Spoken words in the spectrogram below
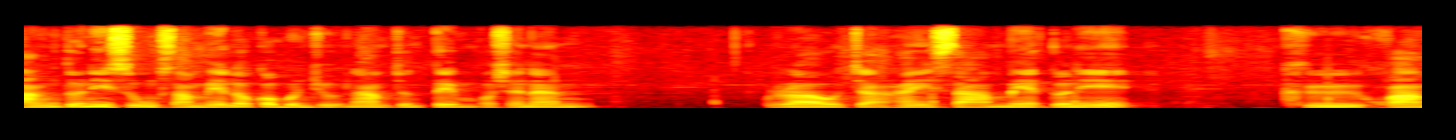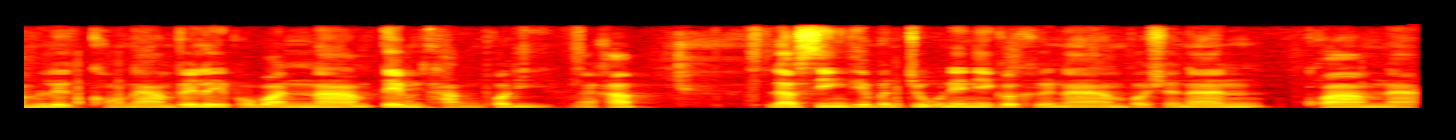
ถังตัวนี้สูง 3 เมตร แล้วก็บรรจุน้ำจนเต็ม เพราะฉะนั้น เราจะให้ 3 เมตรตัวนี้ คือความลึกของน้ำไปเลย เพราะว่าน้ำเต็มถังพอดีนะครับ แล้วสิ่งที่บรรจุในนี้ก็คือน้ำเพราะฉะนั้นความหนา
